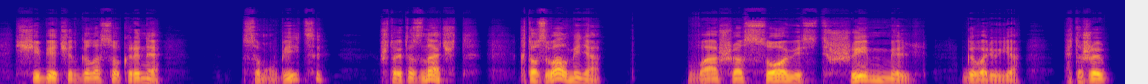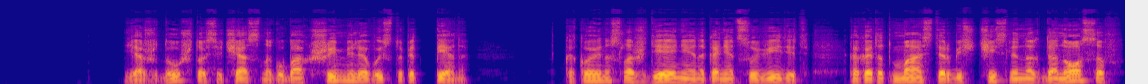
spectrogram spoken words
— щебечет голосок Рене. — Самоубийцы? Что это значит? Кто звал меня? — Ваша совесть, Шиммель, — говорю я. — Это же... Я жду, что сейчас на губах Шиммеля выступит пена. Какое наслаждение, наконец, увидеть, как этот мастер бесчисленных доносов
